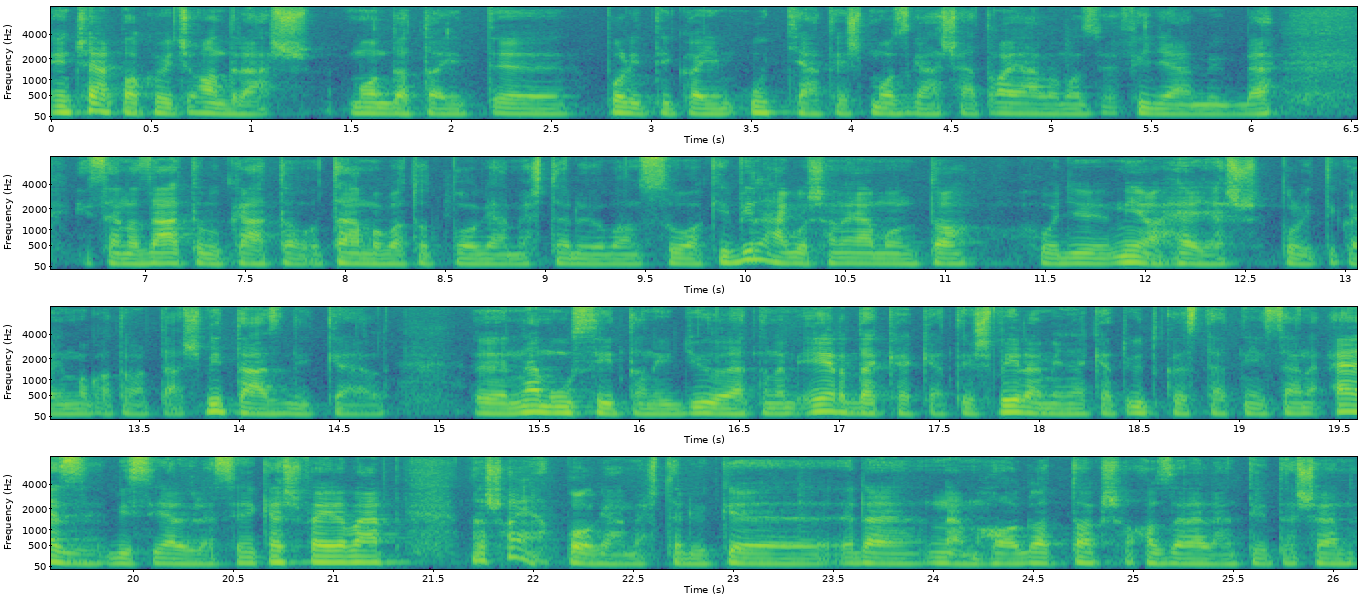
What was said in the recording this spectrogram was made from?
Én Cserpakovics András mondatait, politikai útját és mozgását ajánlom az figyelmükbe, hiszen az általuk által támogatott polgármesterről van szó, aki világosan elmondta, hogy mi a helyes politikai magatartás. Vitázni kell, nem úszítani gyűlölet, hanem érdekeket és véleményeket ütköztetni, hiszen ez viszi előre Székesfehérvárt, de a saját polgármesterükre nem hallgattak, azzal ellentétesen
